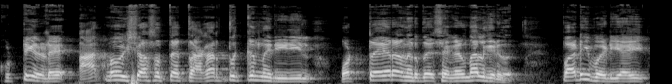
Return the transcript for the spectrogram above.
കുട്ടികളുടെ ആത്മവിശ്വാസത്തെ തകർത്തിക്കുന്ന രീതിയിൽ ഒട്ടേറെ നിർദ്ദേശങ്ങൾ നൽകരുത്. പടിപടിയായി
